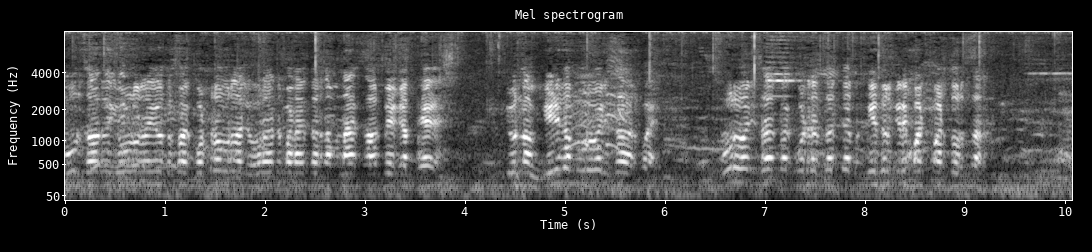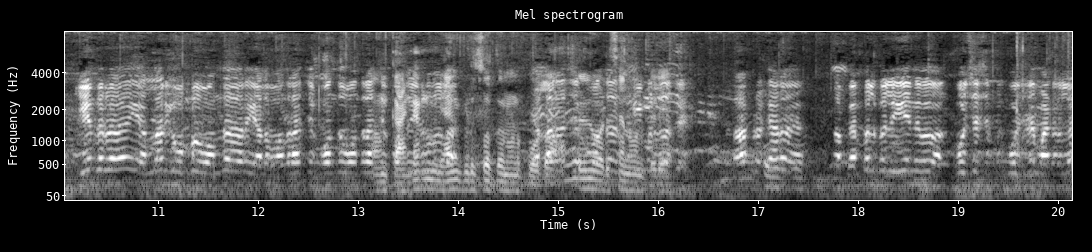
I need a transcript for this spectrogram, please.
ಮೂರ್ ಸಾವಿರದ ಏಳ್ನೂರ ಐವತ್ತು ರೂಪಾಯಿ ಕೊಟ್ಟರು ಅವರು ಅಲ್ಲಿ ಹೋರಾಟ ಮಾಡಾಕ್ತಾರೆ ನಮ್ಮ ನಾಲ್ಕು ಸಾವಿರ ಬೇಕಂತ ಹೇಳಿ. ಇವ್ರು ನಾವು ಕೇಳಿದ ಮೂರುವರೆ ಸಾವಿರ ರೂಪಾಯಿ. ಮೂರುವರೆ ಸಾವಿರ ರೂಪಾಯಿ ಅಂತ ಕೇಂದ್ರ ಕಡೆ ಪಟ್ ಮಾಡಿ ತೋರಿಸ್ತಾರೆ. ಕೇಂದ್ರ ಎಲ್ಲರಿಗೂ ಒಬ್ಬ ಒಂದ ಎಲ್ಲ ಒಂದ್ ರಾಜ್ಯಕ್ಕೆ ಒಂದು ಒಂದ್ ರಾಜ್ಯಕ್ಕೆ ಆ ಪ್ರಕಾರ ಆ ಬೆಂಬಲ ಬೆಲೆ ಏನು ಘೋಷಣೆ ಘೋಷಣೆ ಮಾಡಿರಲ್ಲ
